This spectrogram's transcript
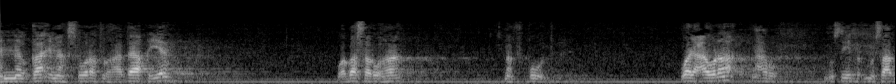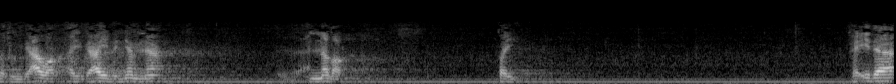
أن القائمة صورتها باقية وبصرها مفقود. والعوراء معروف مصابة بعور أي بعيب يمنع النظر. طيب. فإذا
